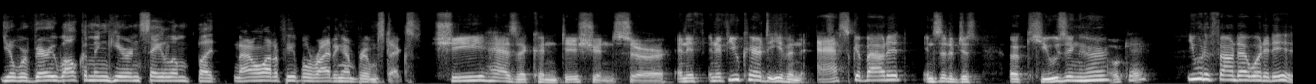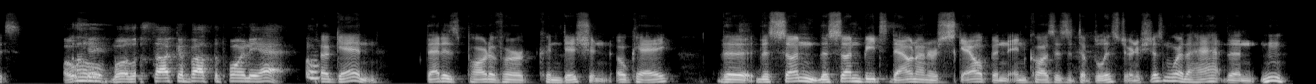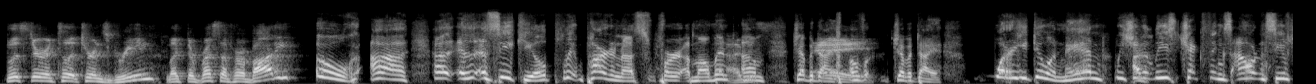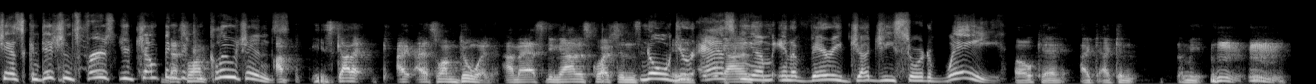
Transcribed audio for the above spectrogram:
You know, we're very welcoming here in Salem, but not a lot of people riding on broomsticks. She has a condition, sir. And if and if you cared to even ask about it instead of just accusing her, Okay. you would have found out what it is. Okay. Oh. Well, let's talk about the pointy hat. Again, that is part of her condition, okay? The the sun the sun beats down on her scalp and, and causes it to blister. And if she doesn't wear the hat, then hmm, Blister until it turns green, like the rest of her body. Oh, uh, uh Ezekiel, pl- pardon us for a moment. I Um, Jebediah, Hey. over Jebediah. What are you doing, man? We should I'm- at least check things out and see if she has conditions first. You're jumping to what I'm- conclusions. I, he's got it. That's what I'm doing. I'm asking honest questions. no, you're asking honest. him in a very judgy sort of way. Okay. I, I can. Let me.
